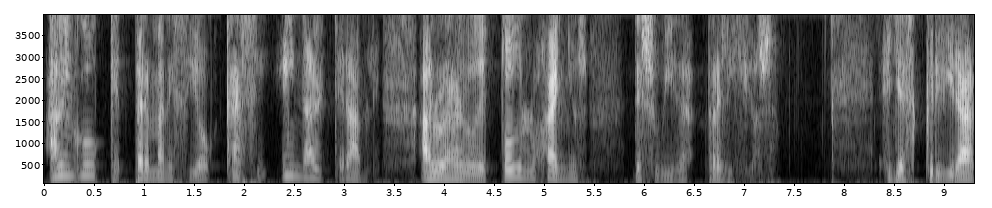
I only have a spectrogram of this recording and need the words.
algo que permaneció casi inalterable a lo largo de todos los años de su vida religiosa. Ella escribirá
